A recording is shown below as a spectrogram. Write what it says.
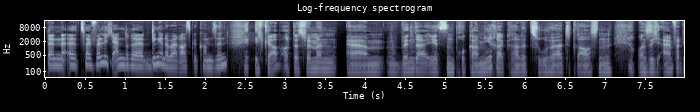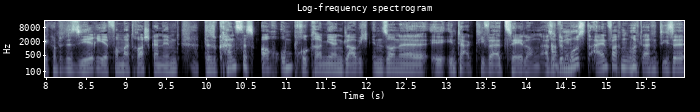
dann äh, zwei völlig andere Dinge dabei rausgekommen sind. Ich glaube auch, dass wenn man, ähm, wenn da jetzt ein Programmierer gerade zuhört draußen und sich einfach die komplette Serie von Matroschka nimmt, du kannst das auch umprogrammieren, glaube ich, in so eine äh, interaktive Erzählung. Also okay. du musst einfach nur dann diese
